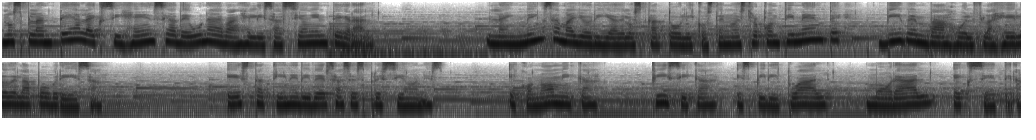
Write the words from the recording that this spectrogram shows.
nos plantea la exigencia de una evangelización integral. La inmensa mayoría de los católicos de nuestro continente viven bajo el flagelo de la pobreza. Esta tiene diversas expresiones, económica, física, espiritual, moral, etc.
